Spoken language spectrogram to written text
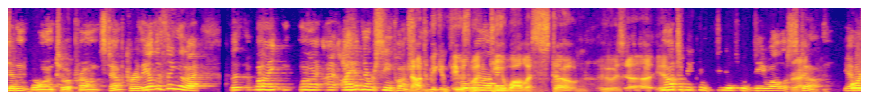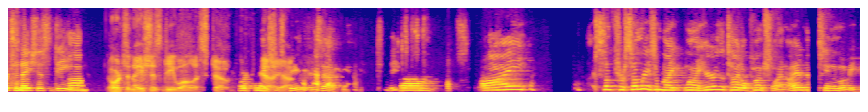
didn't go on to a prominent stand career. The other thing that I that when I when I I, I had never seen Punch. Not to be confused with when D. I- Wallace Stone, who is uh, yeah, Not to be confused with D. Wallace Right. Stone. Yes. Or Tenacious D. Um, or tenacious D. Wallace Stone. or Tenacious yeah. D. Exactly. Um, I some, for some reason when I when I hear the title Punchline, I had never seen the movie.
